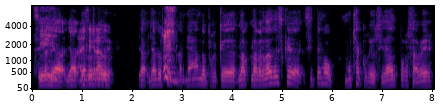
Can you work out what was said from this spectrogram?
Sí, ya, ya, ya, lo estoy, ya, ya, lo estoy, planeando, porque la, la verdad es que sí tengo mucha curiosidad por saber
